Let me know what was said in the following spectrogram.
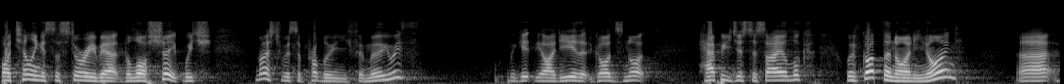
by telling us the story about the lost sheep, which most of us are probably familiar with. We get the idea that God's not happy just to say, look, we've got the 99. Uh,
